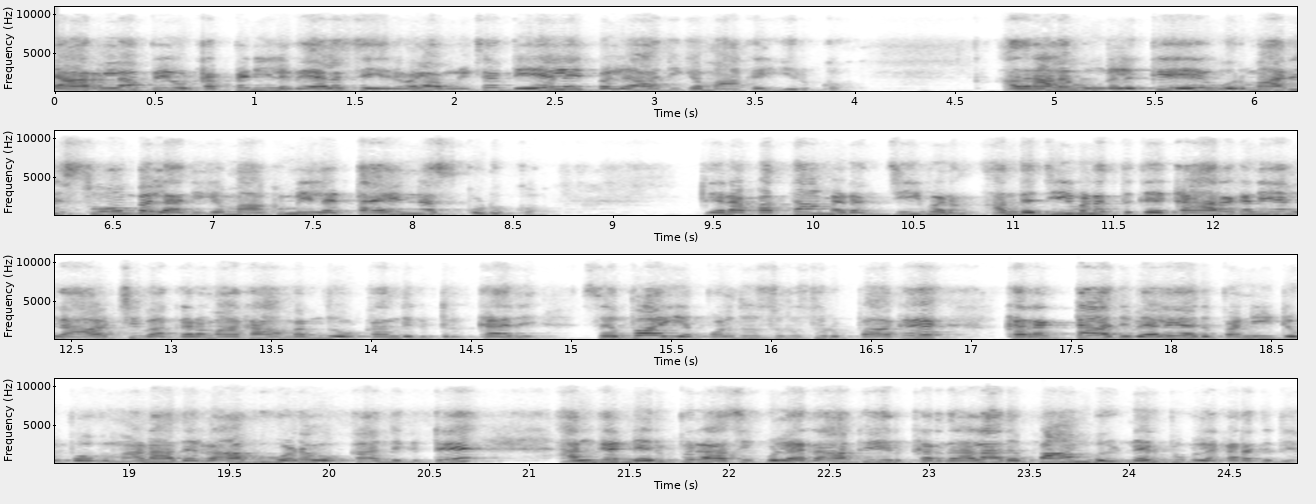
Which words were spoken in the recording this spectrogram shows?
யாரெல்லாம் போய் ஒரு கம்பெனியில் வேலை செய்கிறவங்களோ அவங்கள்ட்ட வேலை பலு அதிகமாக இருக்கும். அதனால் உங்களுக்கு ஒரு மாதிரி சோம்பல் அதிகமாகும் இல்லை டயர்னஸ் கொடுக்கும். ஏன்னா பத்தாம் இடம் ஜீவனம். அந்த ஜீவனத்துக்கு காரகனே அங்க ஆட்சி வக்கரமாக அமர்ந்து உட்கார்ந்துகிட்டு இருக்காரு. செவ்வாய் எப்பொழுதும் சுறுசுறுப்பாக கரெக்டா அது வேலையை அது பண்ணிட்டு போகும். ஆனா அது ராகுவோட உட்காந்துக்கிட்டு அங்க நெருப்பு ராசிக்குள்ள ராகு இருக்கிறதுனால அது பாம்பு நெருப்புக்குள்ள கிடக்குது.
